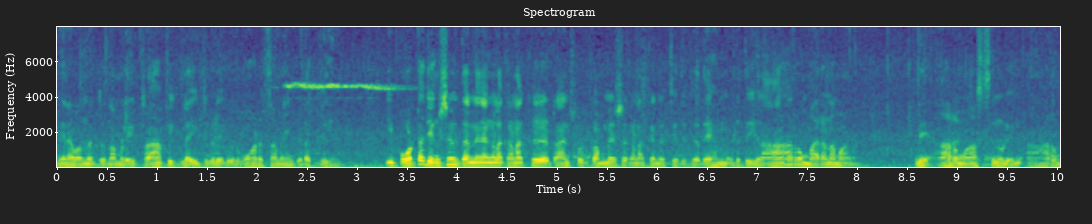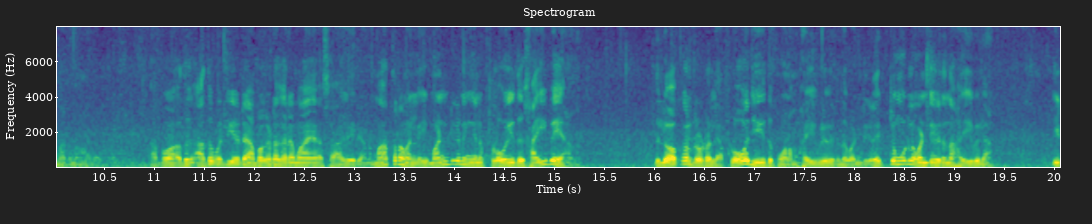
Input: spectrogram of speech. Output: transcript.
ഇങ്ങനെ വന്നിട്ട് നമ്മൾ ഈ ട്രാഫിക് ലൈറ്റുകളിൽ ഒരുപാട് സമയം കിടക്കുകയും ഈ പോട്ട ജംഗ്ഷനിൽ തന്നെ ഞങ്ങളെ കണക്ക് ട്രാൻസ്പോർട്ട് കമ്മീഷൻ കണക്കനുസരിച്ച് അദ്ദേഹം എടുത്തിരിക്കുന്ന ആറ് മരണമാണ്. അല്ലേ ആറ് മാസത്തിനുള്ളിൽ ആറ് മരണമാണ്. അപ്പോൾ അത് അത് വലിയൊരു അപകടകരമായ സാഹചര്യമാണ്. മാത്രമല്ല ഈ വണ്ടികൾ ഇങ്ങനെ ഫ്ലോ ചെയ്ത് ഹൈവേ ആണ്. ഇത് ലോക്കൽ റോഡല്ല ഫ്ലോ ചെയ്ത് പോകണം ഹൈവേ വരുന്ന വണ്ടികൾ. ഏറ്റവും കൂടുതൽ വണ്ടി വരുന്ന ഹൈവേയിലാണ് ഈ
